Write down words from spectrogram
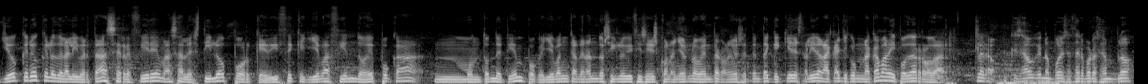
Yo creo que lo de la libertad se refiere más al estilo porque dice que lleva haciendo época un montón de tiempo, que lleva encadenando siglo XVI con años 90, con años 70, y que quiere salir a la calle con una cámara y poder rodar. Claro, que es algo que no puedes hacer, por ejemplo,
